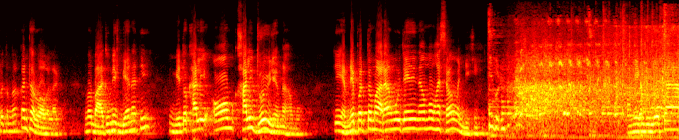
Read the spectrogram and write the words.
પછી તમને કંઠર આવવા લાગે. તમારી બાજુમાં એક બેન હતી, મેં તો ખાલી ઓમ ખાલી જોયું છે એમના હમું. તે એમને પર તો મારા હું જઈને આમ હસવા માંડી છે. મેં કીધું લોકા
